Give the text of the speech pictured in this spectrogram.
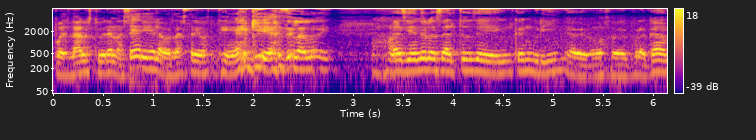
pues Lalo estuviera en la serie, la verdad estaría bastante genial que hace Lalo ahí, haciendo los saltos de un cangurín. A ver, vamos a ver por acá.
